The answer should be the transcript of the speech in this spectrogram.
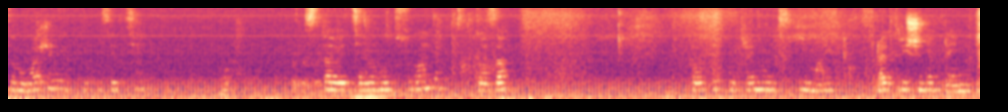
зауваження, пропозиції? Ставиться на голосування. Хто за? Проти? Утримались? Немає. Проект рішення прийнято.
